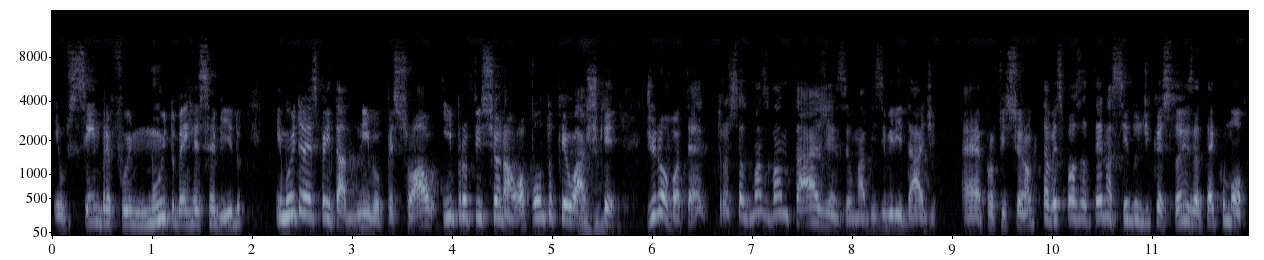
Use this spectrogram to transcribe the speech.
eu sempre fui muito bem recebido e muito respeitado nível pessoal e profissional, ao ponto que eu acho uhum. que, de novo, até trouxe algumas vantagens, uma visibilidade é, profissional que talvez possa ter nascido de questões até como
